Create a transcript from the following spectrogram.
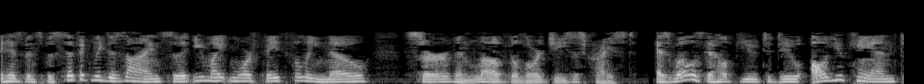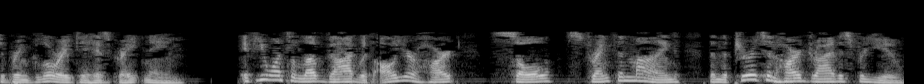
It has been specifically designed so that you might more faithfully know, serve, and love the Lord Jesus Christ, as well as to help you to do all you can to bring glory to His great name. If you want to love God with all your heart, soul, strength, and mind, then the Puritan hard drive is for you.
